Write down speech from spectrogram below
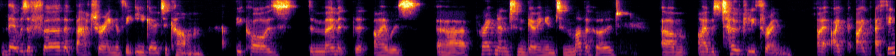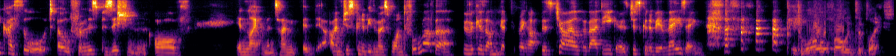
there was a further battering of the ego to come because the moment that I was uh, pregnant and going into motherhood, um, I was totally thrown. I, I, I, I think I thought, oh, from this position of enlightenment, I'm, I'm just going to be the most wonderful mother because I'm Hmm. going to bring up this child without ego. It's just going to be amazing. It'll all fall into place.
